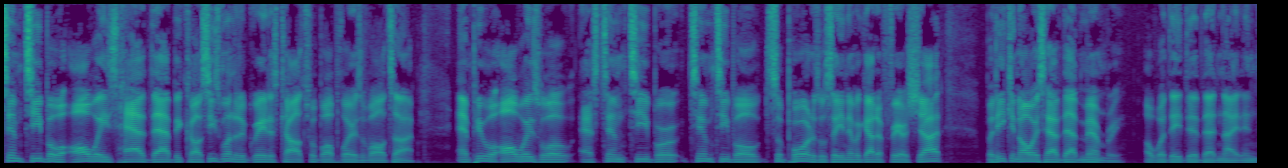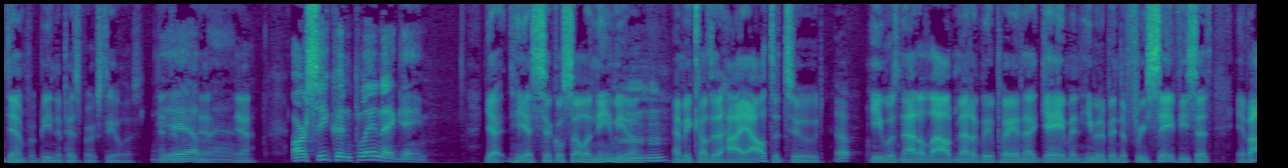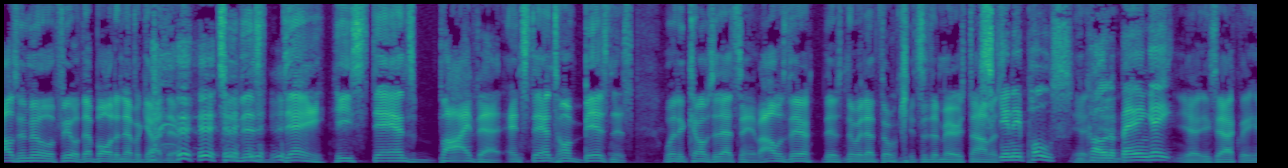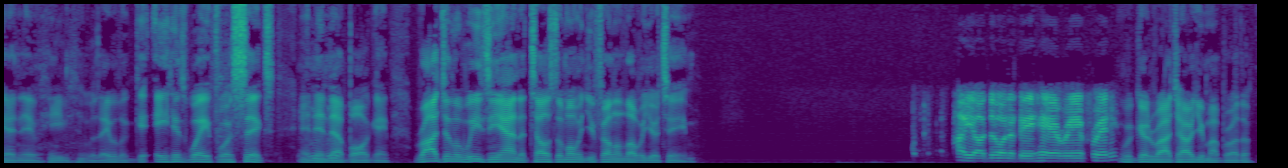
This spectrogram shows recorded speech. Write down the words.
Tim Tebow will always have that because he's one of the greatest college football players of all time. And people always will, as Tim Tebow, Tim Tebow supporters will say he never got a fair shot, but he can always have that memory of what they did that night in Denver, beating the Pittsburgh Steelers. Yeah, then- man. Yeah. RC couldn't play in that game. Yeah, he has sickle cell anemia, Mhm. and because of the high altitude, Yep. he was not allowed medically to play in that game, and he would have been the free safety. He says, if I was in the middle of the field, that ball would have never got there. to this day, he stands by that and stands on business when it comes to that saying. If I was there, there's no way that throw gets to Demaryius Thomas. Skinny post. You Yeah, call it a bang eight. Yeah, exactly. And he was able to get ate his way for a six and Mm-hmm. in that ball game. Roger, Louisiana, tell us the moment you fell in love with your team. How y'all doing today, Harry and Freddie? We're good, Roger. How are you, my brother?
